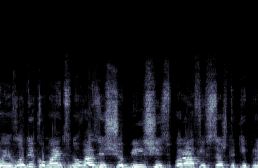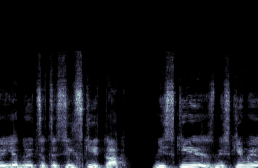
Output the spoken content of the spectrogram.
е, Владико, мається на увазі, що більшість парафій все ж таки приєднуються, це сільські, так? Міські, з міськими,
